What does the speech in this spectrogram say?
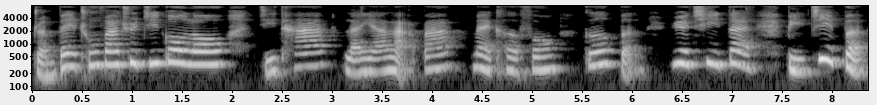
准备出发去机构喽！吉他、蓝牙喇叭、麦克风、歌本、乐器袋、笔记本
